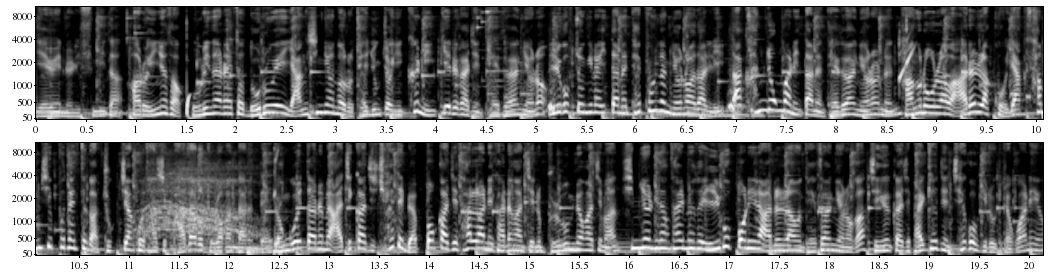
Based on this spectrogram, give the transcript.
예외는 있습니다. 바로 이 녀석 우리나라에서 노르웨이 양식 연어로 대중적인 큰 인기를 가진 대서양 연어 7종이나 있다는 태평양 연어와 달리 딱 한 종만 있다는 대서양 연어는 강으로 올라와 알을 낳고 약 30%가 죽지 않고 다시 바다로 돌아간다는데 연구에 따르면 아직까지 최대 몇 번까지 산란이 가능한지는 불분명하지만 10년 이상 살면서 7번이나 알을 낳은 대서양 연어가 지금까지 밝혀진 최고 기록이라고 하네요.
